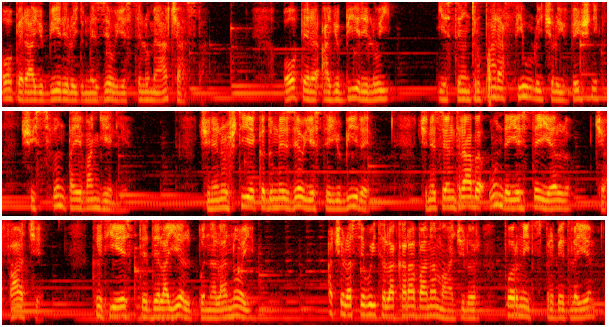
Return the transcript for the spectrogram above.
Opera iubirii lui Dumnezeu este lumea aceasta. Opera a iubirii lui este întruparea Fiului celui veșnic și Sfânta Evanghelie. Cine nu știe că Dumnezeu este iubire, cine se întreabă unde este El, ce face, cât este de la El până la noi, acela se uită la caravana magilor porniți spre Betleem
